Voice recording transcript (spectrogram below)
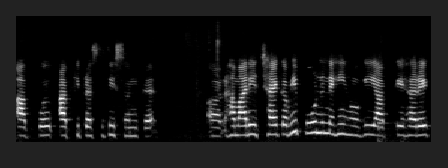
आपको आपकी प्रस्तुति सुनकर। और हमारी इच्छाएँ कभी पूर्ण नहीं होगी आपके हर एक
